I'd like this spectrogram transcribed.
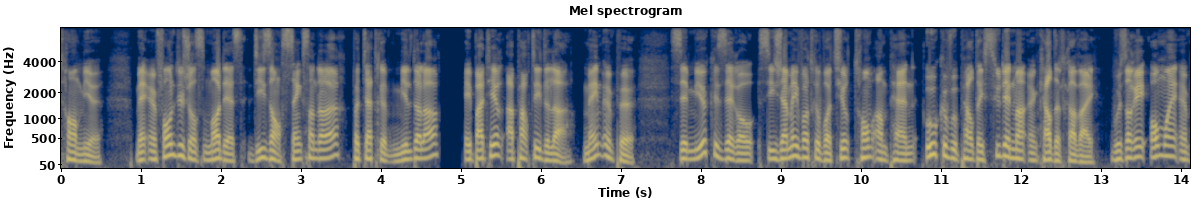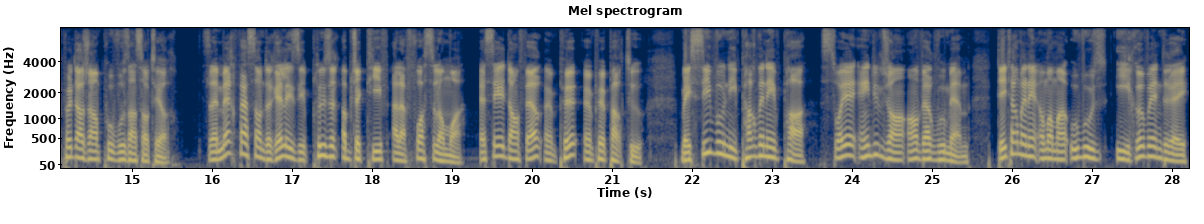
tant mieux. Mais un fonds d'urgence modeste, disons 500 dollars, peut-être 1000 dollars, et bâtir à partir de là, même un peu. C'est mieux que zéro si jamais votre voiture tombe en panne ou que vous perdez soudainement un quart de travail. Vous aurez au moins un peu d'argent pour vous en sortir. C'est la meilleure façon de réaliser plusieurs objectifs à la fois selon moi. Essayez d'en faire un peu, un peu partout. Mais si vous n'y parvenez pas, soyez indulgent envers vous-même. Déterminez un moment où vous y reviendrez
